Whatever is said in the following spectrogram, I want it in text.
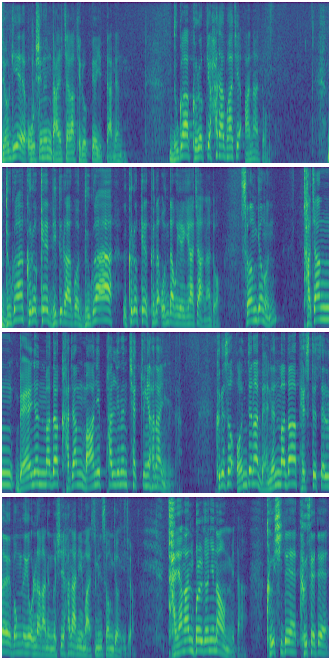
여기에 오시는 날짜가 기록되어 있다면 누가 그렇게 하라고 하지 않아도 누가 그렇게 믿으라고 누가 그렇게 그날 온다고 얘기하지 않아도 성경은 가장 매년마다 가장 많이 팔리는 책 중에 하나입니다. 그래서 언제나 매년마다 베스트셀러의 목록에 올라가는 것이 하나님의 말씀인 성경이죠. 다양한 버전이 나옵니다. 그 시대, 그 세대,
